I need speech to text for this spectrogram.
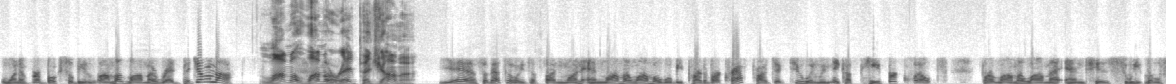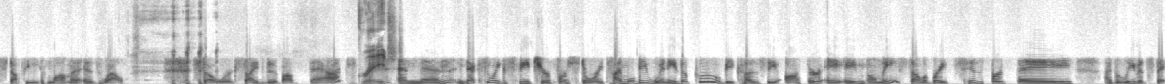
one of our books will be Llama Llama Red Pajama. Llama Llama so, Red Pajama. Yeah, so that's always a fun one. And Llama Llama will be part of our craft project too when we make a paper quilt for Llama Llama and his sweet little stuffy llama as well. so we're excited about that. Great. And then next week's feature for story time will be Winnie the Pooh because the author A.A. Milne celebrates his birthday. I believe it's the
